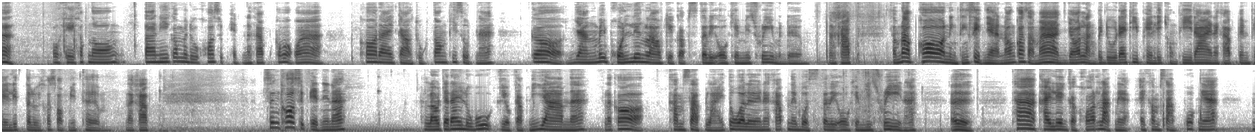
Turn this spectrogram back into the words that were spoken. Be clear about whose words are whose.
Speaker 1: อะโอเคครับน้องตอนนี้ก็มาดูข้อ 11 นะครับเขาบอกว่าข้อใดกล่าวถูกต้องที่สุดนะ ก็ยังไม่พ้นเรื่องราวเกี่ยวกับ stereochemistry เหมือนเดิมนะครับสำหรับข้อ 1-10 เนี่ย น้องก็สามารถย้อนหลังไปดูได้ที่เพลย์ลิสต์ของพี่ได้นะครับ เป็นเพลย์ลิสต์ตะลุยข้อสอบ midterm นะครับ ซึ่งข้อ 11 เนี่ยนะ เราจะได้รู้เกี่ยวกับนิยามนะ แล้วก็คำศัพท์หลายตัวเลยนะครับ ในบท stereochemistry นะ เออ ถ้าใครเรียนกับคอร์สหลักเนี่ยไอ้คำศัพท์พวกเนี้ย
